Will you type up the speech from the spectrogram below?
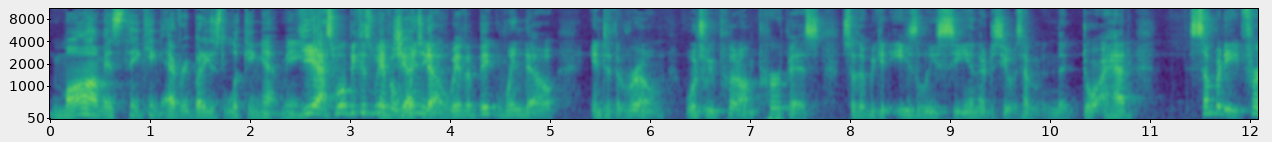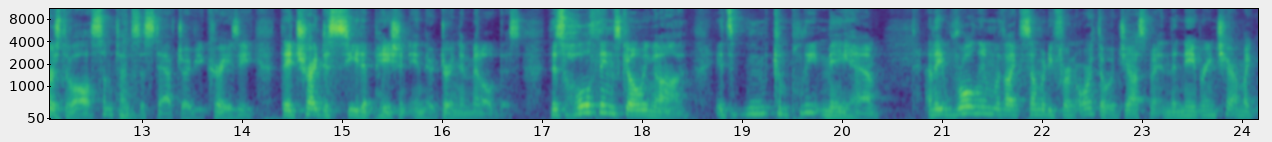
mom is thinking everybody's looking at me. Yes, well, because we have a window. it. We have a big window into the room, which we put on purpose so that we could easily see in there to see what's happening. The door, I had somebody, first of all, sometimes the staff drive you crazy. They tried to seat a patient in there during the middle of this. This whole thing's going on. It's m- complete mayhem. And they roll in with like somebody for an ortho adjustment in the neighboring chair. I'm like,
